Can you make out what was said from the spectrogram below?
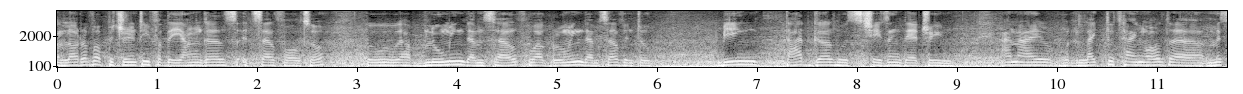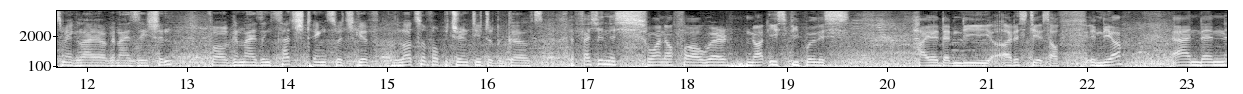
a lot of opportunity for the young girls itself also, who are blooming themselves, who are growing themselves into being that girl who's chasing their dream. And I would like to thank all the Miss Meghalaya organization for organizing such things which give lots of opportunity to the girls. The fashion is one of where Northeast people is higher than the other states of India, and then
